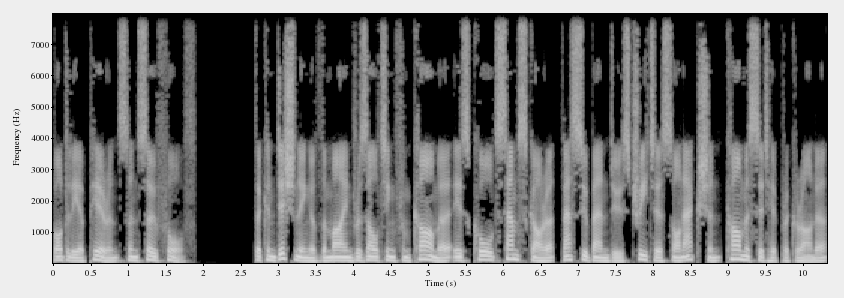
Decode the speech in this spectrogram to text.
bodily appearance and so forth. The conditioning of the mind resulting from karma is called samskara. Vasubandhu's treatise on action Karmasiddhiprakarana,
